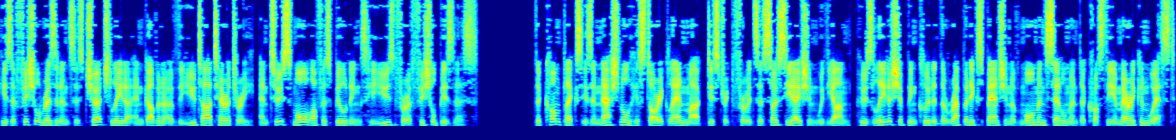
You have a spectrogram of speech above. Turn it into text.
his official residence as church leader and governor of the Utah Territory, and two small office buildings he used for official business. The complex is a National Historic Landmark District for its association with Young, whose leadership included the rapid expansion of Mormon settlement across the American West.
